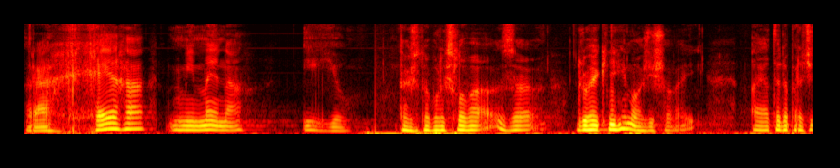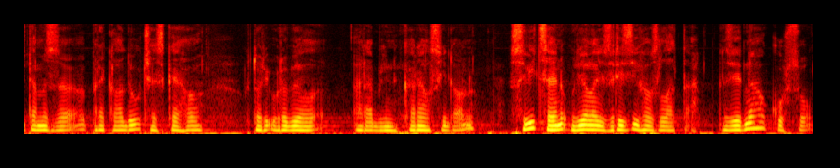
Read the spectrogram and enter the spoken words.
racheha mimena iu. Takže to boli slova z druhej knihy Mojžišovej. A ja teda prečítam z prekladu českého, ktorý urobil rabín Karel Sidon. Svícen udelej z rizího zlata. Z jedného kusu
